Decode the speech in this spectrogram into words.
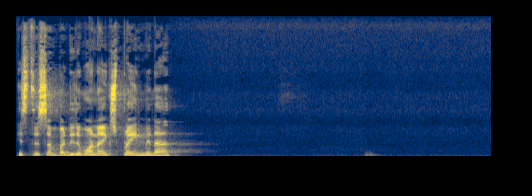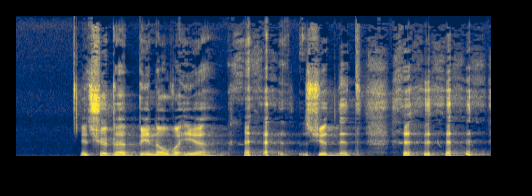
Is there somebody that wanna explain me that? It should have been over here, shouldn't it?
